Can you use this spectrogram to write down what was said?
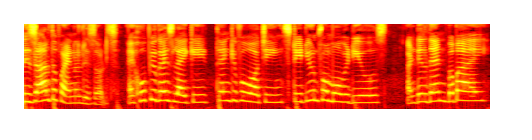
These are the final results. I hope you guys like it. Thank you for watching. Stay tuned for more videos. Until then bye bye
